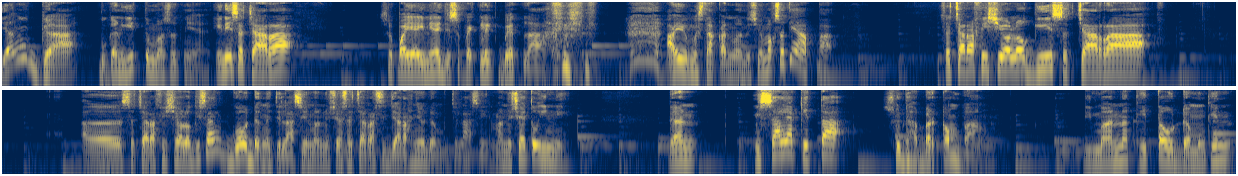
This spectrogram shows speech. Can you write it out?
Ya enggak, bukan gitu maksudnya. Ini secara supaya ini aja supaya clickbait lah. Ayo musnahkan manusia. Maksudnya apa? Secara fisiologis, secara uh, secara fisiologis kan gue udah ngejelasin manusia secara sejarahnya udah jelasin manusia itu ini dan misalnya kita sudah berkembang di mana kita udah mungkin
